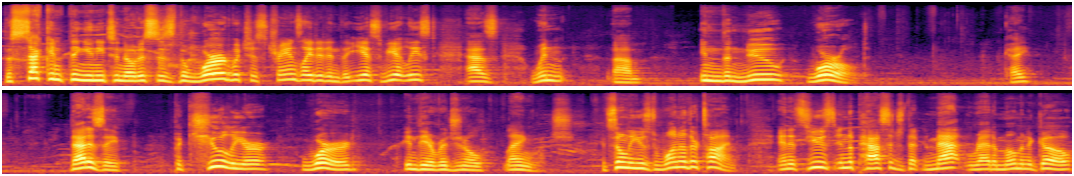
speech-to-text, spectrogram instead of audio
The second thing you need to notice is the word which is translated in the ESV at least as when um, in the new world. Okay? That is a peculiar word in the original language. It's only used one other time, and it's used in the passage that Matt read a moment ago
